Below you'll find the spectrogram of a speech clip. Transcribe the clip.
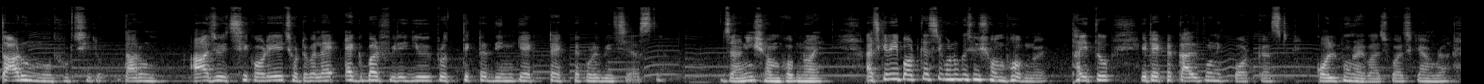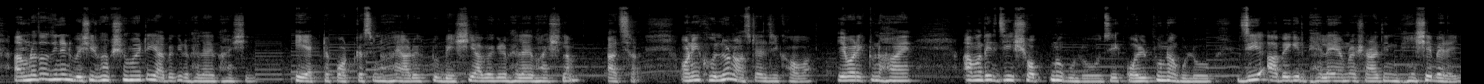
দারুণ মধুর ছিল, দারুণ। আজও ইচ্ছে করে ছোটবেলায় একবার ফিরে গিয়ে ওই প্রত্যেকটা দিনকে একটা একটা করে বেঁচে আসতে। জানি সম্ভব নয়। আজকের এই পডকাস্টে কোনো কিছুই সম্ভব নয়। তাই তো এটা একটা কাল্পনিক পডকাস্ট কল্পনায় বাঁচবো আজকে আমরা। আমরা তো দিনের বেশিরভাগ সময়টাই আবেগের ভেলায় ভাসি। এই একটা পডকাস্টে না হয় আরও একটু বেশি আবেগের ভেলায় ভাসলাম। আচ্ছা অনেক হলো নস্টালজিক হওয়া। এবার একটু না হয় আমাদের যে স্বপ্নগুলো, যে কল্পনাগুলো, যে আবেগের ভেলায় আমরা সারাদিন ভেসে বেড়াই,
